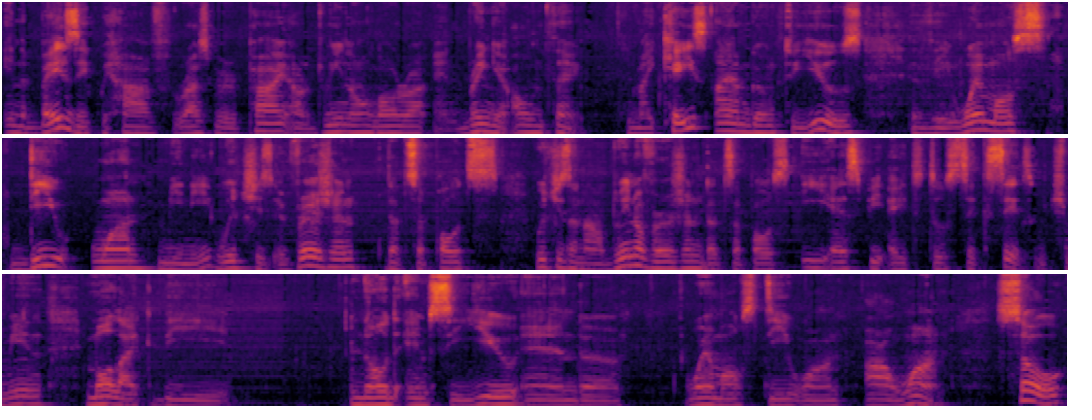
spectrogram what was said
In the basic, we have Raspberry Pi, Arduino, LoRa, and bring your own thing. In my case, I am going to use the Wemos D1 Mini, which is a version that supports, which is an Arduino version that supports ESP8266, which means more like the Node MCU and uh, Wemos D1 R1. So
